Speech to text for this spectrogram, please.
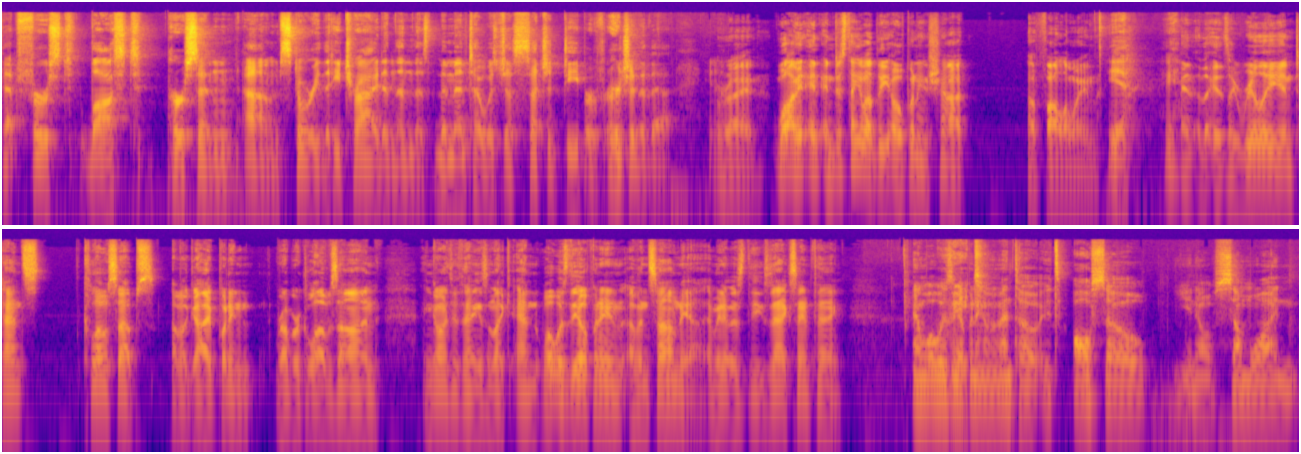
that first lost person um, story that he tried, and then the Memento was just such a deeper version of that. you know? Right. Well, I mean, and, and just think about the opening shot of Following, Yeah. yeah. and it's like really intense close-ups of a guy putting rubber gloves on and going through things, and like, and what was the opening of Insomnia? I mean, it was the exact same thing. And what was the opening of Memento? It's also, you know, someone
